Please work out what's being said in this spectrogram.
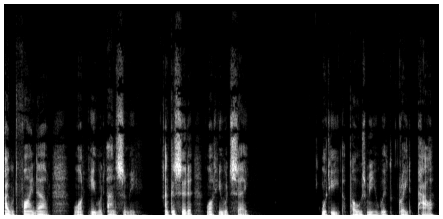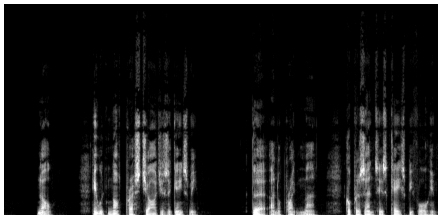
I would find out what he would answer me and consider what he would say. Would he oppose me with great power? No, he would not press charges against me. There an upright man could present his case before him,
